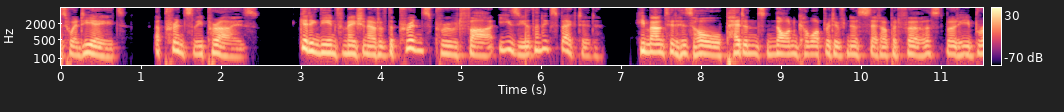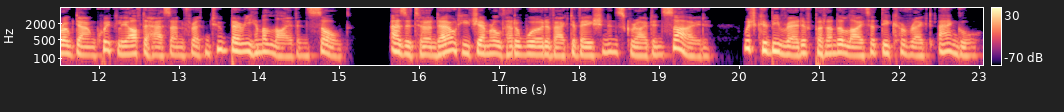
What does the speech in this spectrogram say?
28 A Princely Prize. Getting the information out of the prince proved far easier than expected. He mounted his whole pedant non cooperativeness setup at first, but he broke down quickly after Hassan threatened to bury him alive in salt. As it turned out, each emerald had a word of activation inscribed inside, which could be read if put under light at the correct angle.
